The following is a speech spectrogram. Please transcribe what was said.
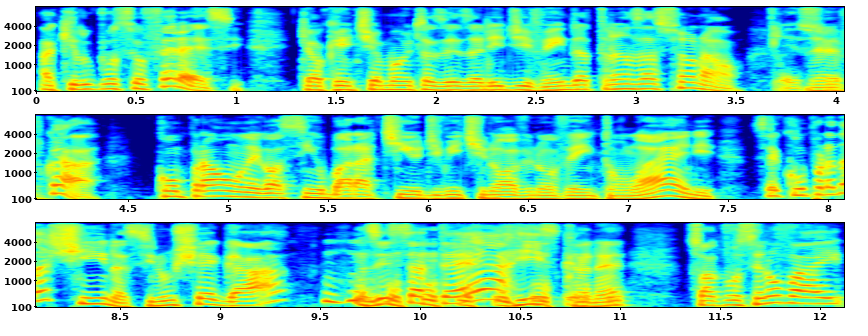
aquilo que você oferece. Que é o que a gente chama muitas vezes ali de venda transacional. Isso. Né? Ficar, ah, comprar um negocinho baratinho de R$29,90 online, você compra da China. Se não chegar, às vezes você até arrisca, né? Só que você não vai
